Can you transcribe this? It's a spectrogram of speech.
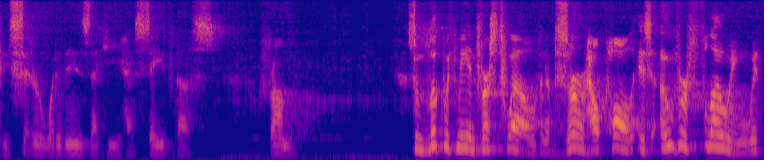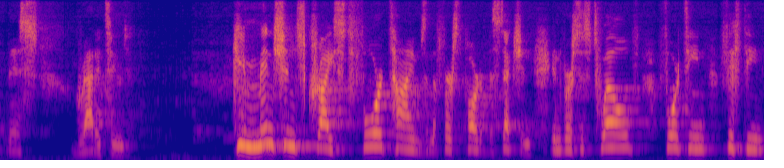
consider what it is that He has saved us from. So look with me in verse 12 and observe how Paul is overflowing with this gratitude. He mentions Christ four times in the first part of the section in verses 12, 14, 15,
